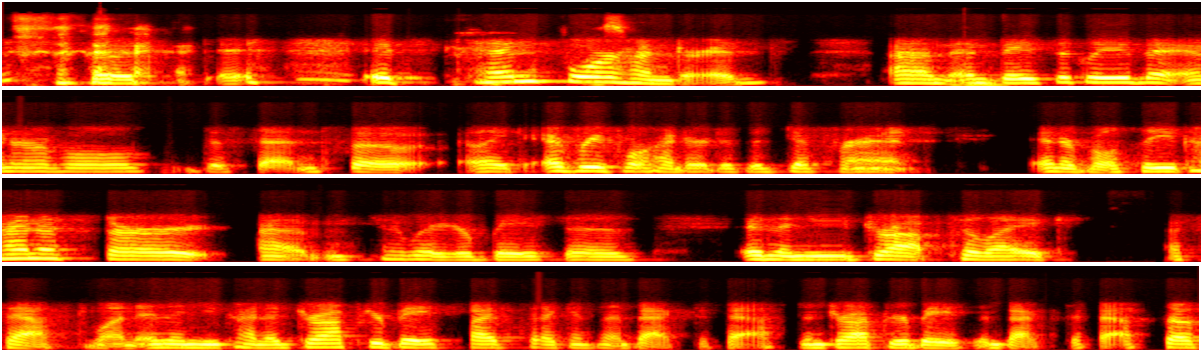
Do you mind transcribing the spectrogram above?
so it's, it's 10 400s. Um, and mm-hmm. basically the intervals descend. So like every 400 is a different interval. So you kind of start um, kind of where your base is, and then you drop to like a fast one, and then you kind of drop your base five seconds and back to fast, and drop your base and back to fast. So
